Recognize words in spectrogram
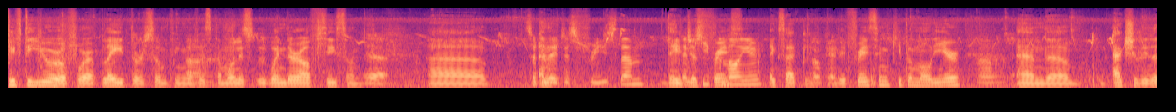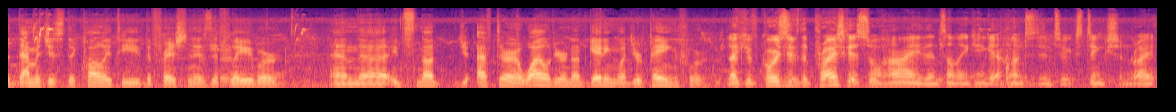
50 euro for a plate or something of escamoles when they're off season. Yeah. Uh, So do they just freeze them? they just keep freeze them all year? exactly. Okay. They freeze them, keep them all year, Uh, and uh, actually that damages the quality, the freshness, the Sure. flavor, and uh, it's not. After a while, you're not getting what you're paying for. Like, of course, if the price gets so high, then something can get hunted into extinction, right?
